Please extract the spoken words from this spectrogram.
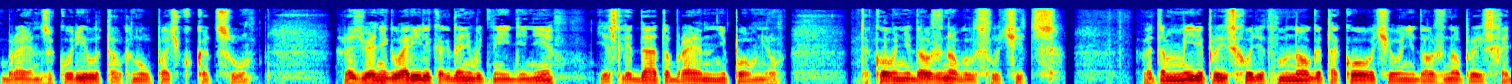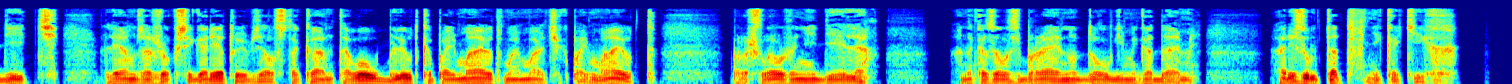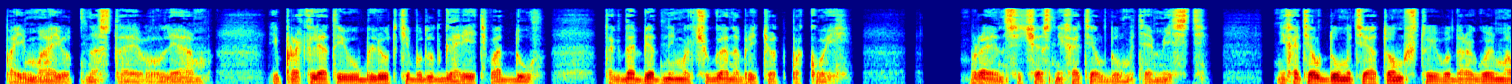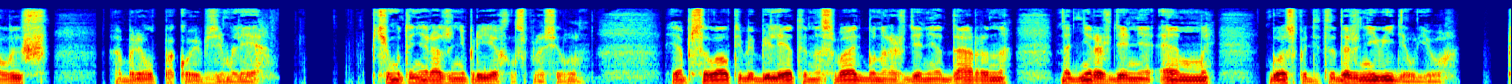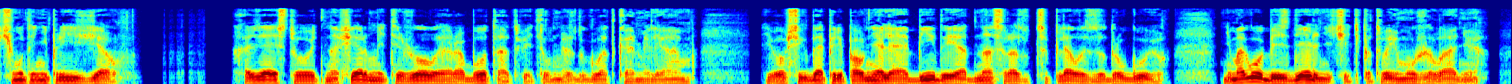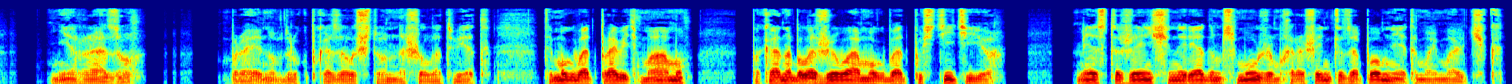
Брайан закурил и толкнул пачку к отцу. Разве они говорили когда-нибудь наедине? Если да, то Брайан не помнил. Такого не должно было случиться. В этом мире происходит много такого, чего не должно происходить. Лиам зажег сигарету и взял стакан. Того ублюдка поймают, мой мальчик, поймают. Прошла уже неделя. Она казалась Брайану долгими годами. А результатов никаких. Поймают, настаивал Лиам. И проклятые ублюдки будут гореть в аду. Тогда бедный мальчуган обретет покой. Брайан сейчас не хотел думать о мести. Не хотел думать и о том, что его дорогой малыш обрел покой в земле. «Почему ты ни разу не приехал?» — спросил он. «Я посылал тебе билеты на свадьбу, на рождение Даррена, на дни рождения Эммы. Господи, ты даже не видел его. Почему ты не приезжал?» «Хозяйствовать на ферме — тяжелая работа», — ответил между глотками Лиам. Его всегда переполняли обиды, и одна сразу цеплялась за другую. «Не могу бездельничать по твоему желанию». «Ни разу». Брайану вдруг показалось, что он нашел ответ. «Ты мог бы отправить маму. Пока она была жива, мог бы отпустить ее. Место женщины рядом с мужем. Хорошенько запомни это, мой мальчик.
